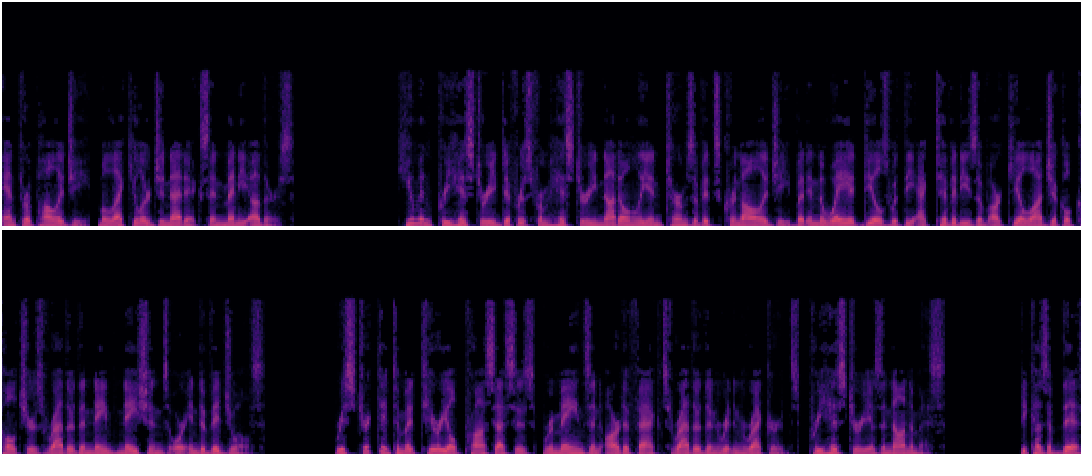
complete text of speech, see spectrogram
anthropology, molecular genetics and many others. Human prehistory differs from history not only in terms of its chronology but in the way it deals with the activities of archaeological cultures rather than named nations or individuals. Restricted to material processes, remains and artifacts rather than written records, prehistory is anonymous. Because of this,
